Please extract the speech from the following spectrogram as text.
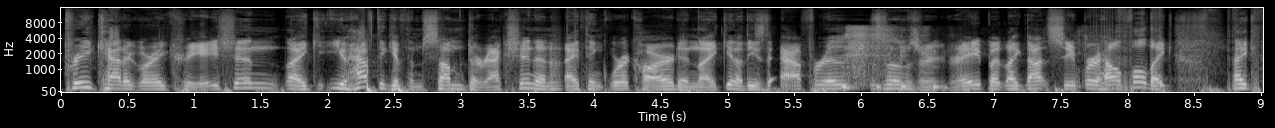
pre-category creation, like you have to give them some direction and I think work hard and like, you know, these aphorisms are great, but like not super helpful. Like like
